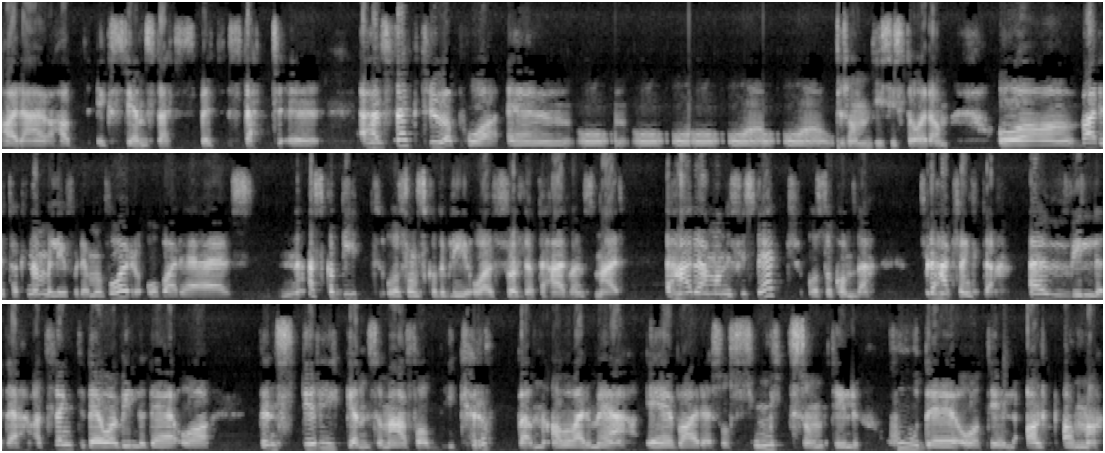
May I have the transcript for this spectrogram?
har jeg hatt ekstremt sterkt eh, Jeg har sterk trua på eh, og, og, og, sånn, de siste årene. Og være takknemlig for det man får, og bare Jeg skal dit, og sånn skal det bli. Og jeg følte at det her var en sånn her Det her er manifestert, og så kom det. For det her trengte jeg. Jeg ville det. Jeg trengte det, og jeg ville det. Og den styrken som jeg har fått i kroppen kroppen av å være med er bare så smittsom til hodet og til alt annet.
